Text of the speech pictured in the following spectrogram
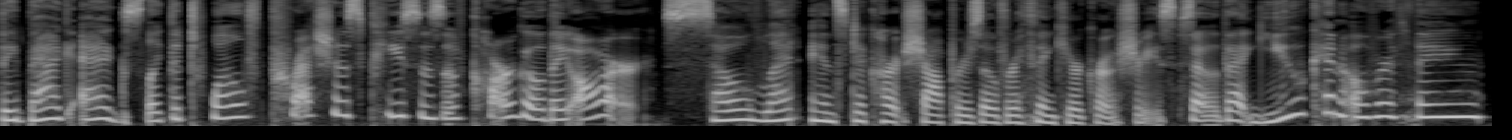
They bag eggs like the 12 precious pieces of cargo they are. So let Instacart shoppers overthink your groceries so that you can overthink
